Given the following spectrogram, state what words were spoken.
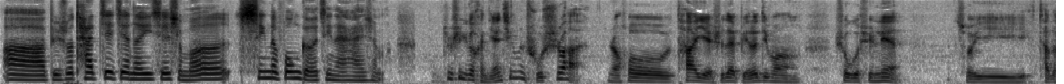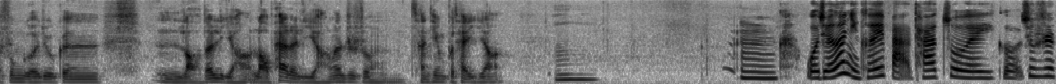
呃，比如说他借鉴了一些什么新的风格进来，还是什么？就是一个很年轻的厨师吧，然后他也是在别的地方受过训练，所以他的风格就跟嗯老的里昂、老派的里昂的这种餐厅不太一样。嗯。嗯，我觉得你可以把它作为一个，就是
